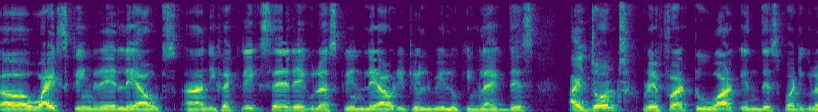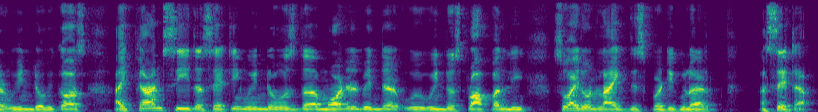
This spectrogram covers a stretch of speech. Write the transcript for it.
uh, widescreen layouts and if I click say regular screen layout it will be looking like this I don't prefer to work in this particular window because I can't see the setting windows, the model window windows properly. So I don't like this particular uh, setup.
